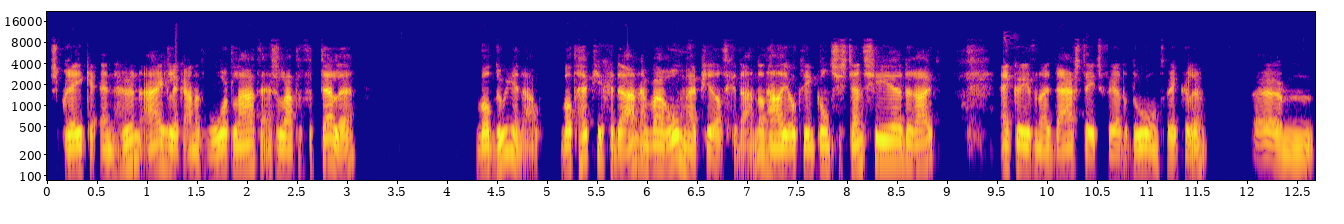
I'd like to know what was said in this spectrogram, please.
spreken en hun eigenlijk aan het woord laten en ze laten vertellen. Wat doe je nou? Wat heb je gedaan en waarom heb je dat gedaan? Dan haal je ook de inconsistentie eh, eruit. En kun je vanuit daar steeds verder doorontwikkelen. Um,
